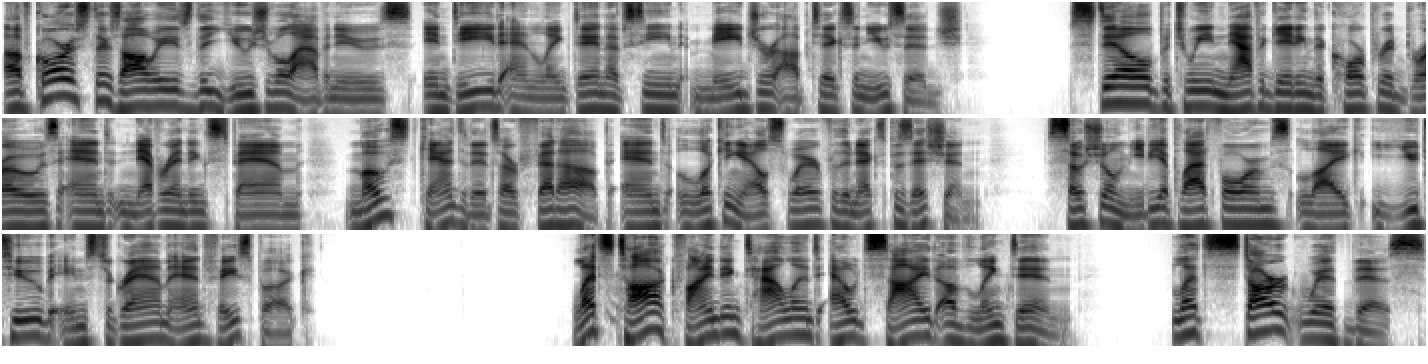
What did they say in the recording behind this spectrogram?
Of course, there's always the usual avenues. Indeed and LinkedIn have seen major upticks in usage. Still, between navigating the corporate bros and never ending spam, most candidates are fed up and looking elsewhere for their next position. Social media platforms like YouTube, Instagram, and Facebook. Let's talk finding talent outside of LinkedIn. Let's start with this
